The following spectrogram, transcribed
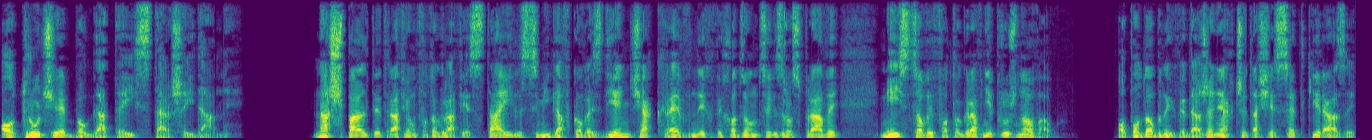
Otrucie bogatej starszej damy. Na szpalty trafią fotografie Styles, migawkowe zdjęcia krewnych wychodzących z rozprawy. Miejscowy fotograf nie próżnował. O podobnych wydarzeniach czyta się setki razy.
